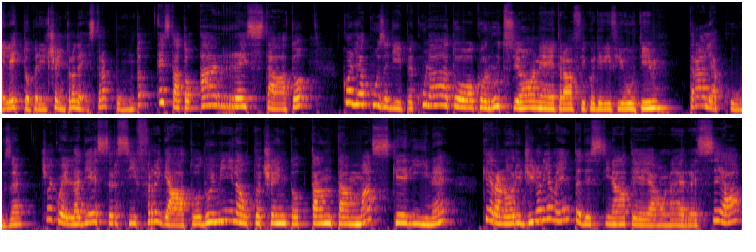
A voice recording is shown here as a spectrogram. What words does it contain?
eletto per il centro-destra, appunto, è stato arrestato con le accuse di peculato, corruzione e traffico di rifiuti. Tra le accuse c'è quella di essersi fregato 2880 mascherine che erano originariamente destinate a una RSA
